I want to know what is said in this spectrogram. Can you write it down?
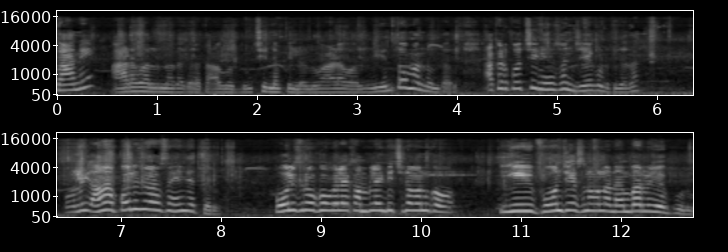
కానీ ఆడవాళ్ళు ఉన్న దగ్గర తాగొద్దు. చిన్నపిల్లలు ఆడవాళ్ళు ఎంతో మంది ఉంటారు. అక్కడికి వచ్చి న్యూసెన్స్ చేయకూడదు కదా. పోలీ ఆ, పోలీసు వ్యవస్థ ఏం చేస్తారు? పోలీసులు ఒక్కొక్కలే కంప్లైంట్ ఇచ్చినామనుకో ఈ ఫోన్ చేసిన వాళ్ళ నెంబర్లు చెప్పుడు.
